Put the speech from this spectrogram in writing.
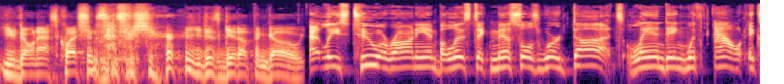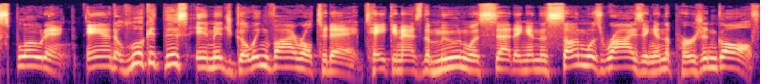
You don't ask questions, that's for sure. You just get up and go. At least two Iranian ballistic missiles were duds, landing without exploding. And look at this image going viral today, taken as the moon was setting and the sun was rising in the Persian Gulf.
